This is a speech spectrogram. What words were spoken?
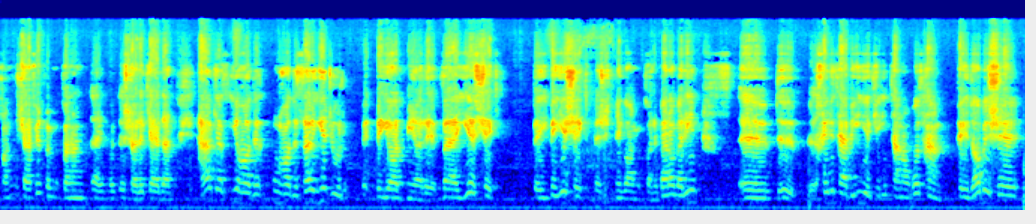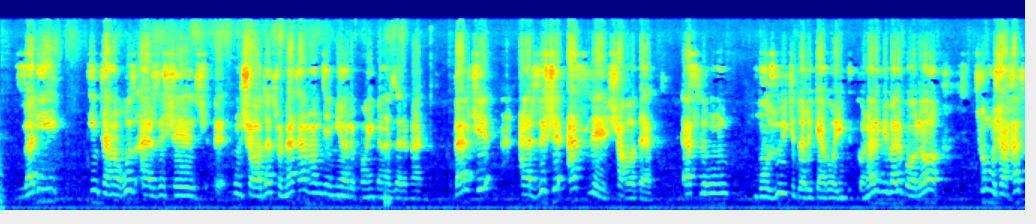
خانم شفیق می‌کنن در این مورد اشاره کردن هر کس یه حادث اون حادثه رو یه جور به یاد میاره و یه شکل به یه شکل بهش نگاه می‌کنه. بنابراین خیلی طبیعیه که این تناقض هم پیدا بشه ولی این تناقض ارزش اون شهادت رو نه تنها نمیاره پایین به نظر من بلکه ارزش اصل شهادت اصل اون موضوعی که داره گواهی می‌کنه رو می‌بره بالا چون مشخص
